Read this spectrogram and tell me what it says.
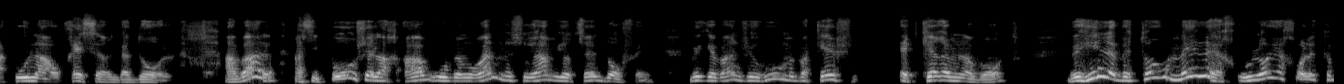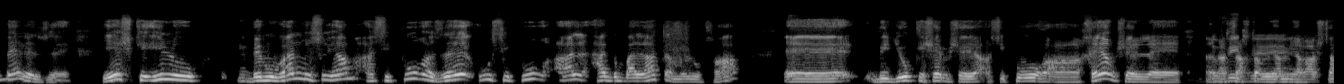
לקונה או חסר גדול. אבל הסיפור של אחאב הוא במובן מסוים יוצא דופן, מכיוון שהוא מבקש את כרם נבות, והנה בתור מלך הוא לא יכול לקבל את זה. יש כאילו, במובן מסוים הסיפור הזה הוא סיפור על הגבלת המלוכה, אה, בדיוק כשם שהסיפור האחר של רצחת וגם ירשת,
